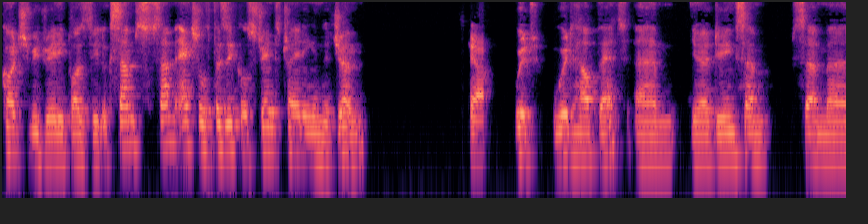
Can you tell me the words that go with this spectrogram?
contribute really positively. Look, some, some actual physical strength training in the gym. Yeah. Would, would help that. Um, you know, doing some, some, uh,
